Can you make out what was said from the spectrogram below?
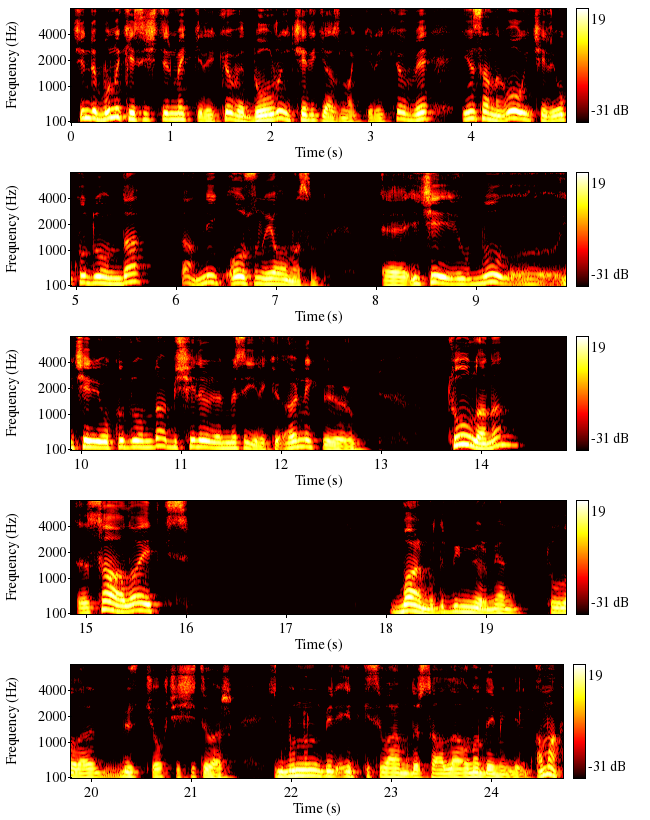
Şimdi bunu kesiştirmek gerekiyor ve doğru içerik yazmak gerekiyor ve insanlar o içeriği okuduğunda tamam link olsun ya olmasın. Ee, içi, bu içeriği okuduğunda bir şeyler öğrenmesi gerekiyor. Örnek veriyorum. Tuğla'nın e, sağlığa etkisi. Var mıdır bilmiyorum. Yani tuğlaların birçok çeşidi var. Şimdi bunun bir etkisi var mıdır sağlığa ona da değilim. Ama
